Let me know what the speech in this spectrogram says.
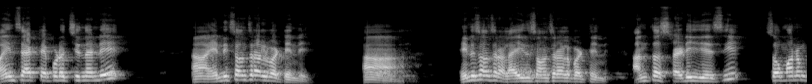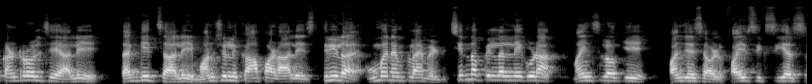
మైన్స్ యాక్ట్ ఎప్పుడు వచ్చిందండి? ఎన్ని సంవత్సరాలు పట్టింది? ఆ ఎన్ని సంవత్సరాలు? ఐదు సంవత్సరాలు పట్టింది. అంత స్టడీ చేసి సో మనం కంట్రోల్ చేయాలి. తగ్గించాలి మనుషుల్ని కాపాడాలి. స్త్రీల ఉమెన్ ఎంప్లాయ్మెంట్ చిన్న పిల్లల్ని కూడా మైన్స్లోకి పనిచేసేవాళ్ళు. ఫైవ్ సిక్స్ ఇయర్స్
